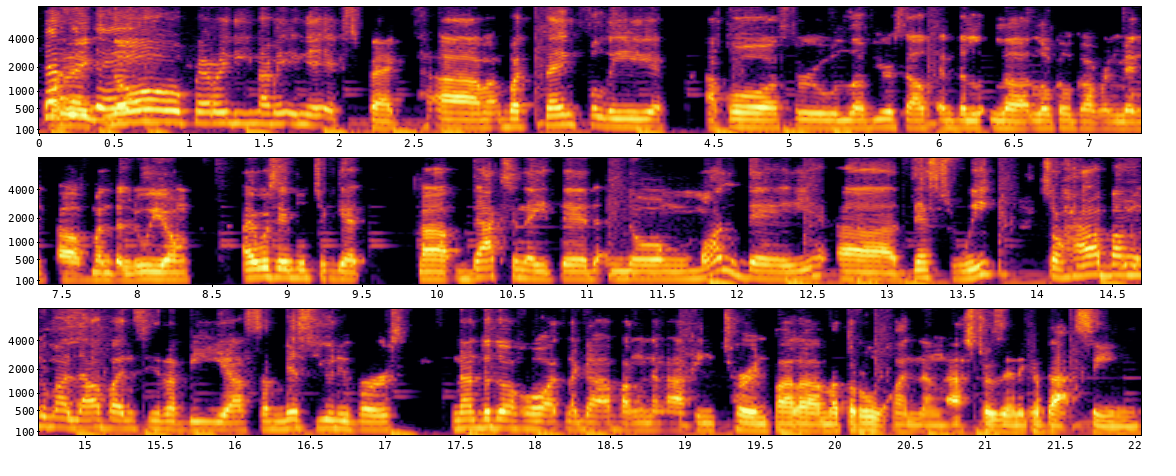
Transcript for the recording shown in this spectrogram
Pero Correct. hindi. No, pero hindi namin ini-expect. Um, but thankfully, ako through Love Yourself and the l- local government of Mandaluyong, I was able to get uh, vaccinated noong Monday uh, this week. So habang Yes. lumalaban si Rabia sa Miss Universe, nandoon ako at nag-aabang ng aking turn para maturukan ng AstraZeneca vaccine.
